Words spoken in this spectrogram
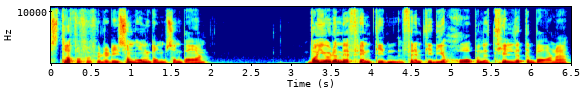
straffeforfølger de som ungdom, som barn? Hva gjør det med fremtidige håpene til dette barnet?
